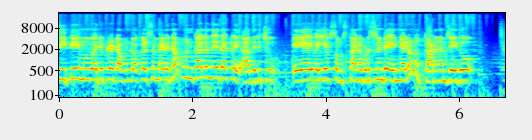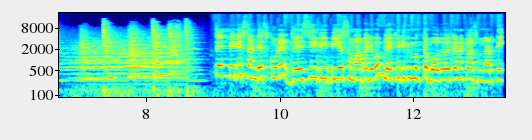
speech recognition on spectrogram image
C P I Muvattupuzha town local സമ്മേളനം മുൻകാല നേതാക്കളെ ആദരിച്ചു. എ ഐ വൈ എഫ് സംസ്ഥാന പ്രസിഡന്റ് എൻ അരുൺ ഉദ്ഘാടനം ചെയ്തു. സെന്റ് മേരീസ് സൺഡേ സ്കൂളിൽ J C V B S സമാപനവും ലഹരി വിമുക്ത ബോധവൽക്കരണ ക്ലാസും നടത്തി.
